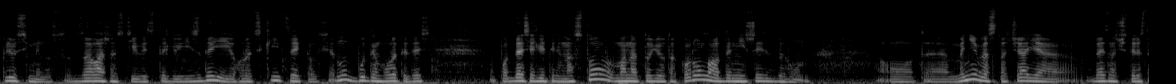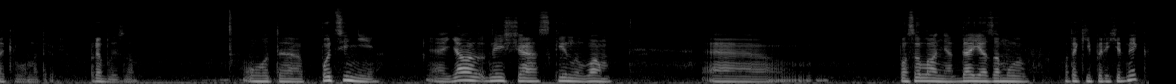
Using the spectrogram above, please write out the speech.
Плюс-мінус, в залежності від стилю їзди і городський цикл. Ну, будемо говорити десь по 10 літрів на 100. У мене Toyota Corolla 1,6 двигун. От, е, мені вистачає десь на 400 кілометрів приблизно. От, е, по ціні. Е, Я нижче скину вам посилання, де я замовив отакий перехідник.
